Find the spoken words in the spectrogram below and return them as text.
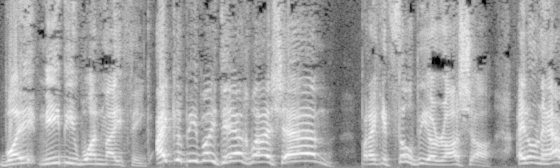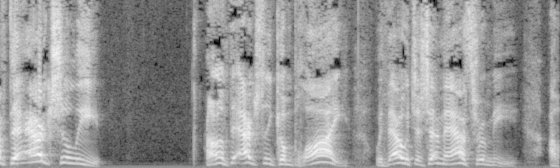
Why, maybe one might think, I could be by Teach Hashem, but I could still be a Rasha. I don't have to actually, I don't have to actually comply with that which Hashem asks from me. If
